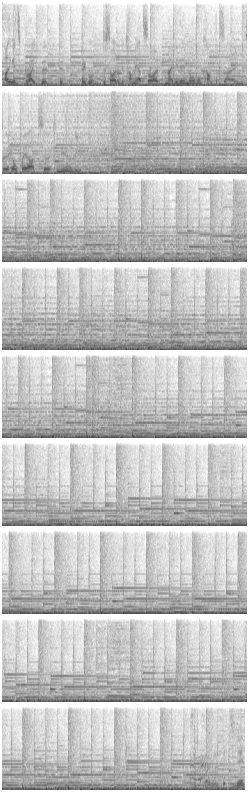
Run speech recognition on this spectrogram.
I think it's great that, that people have decided to come outside maybe their normal comfort zone to help out uh, community.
